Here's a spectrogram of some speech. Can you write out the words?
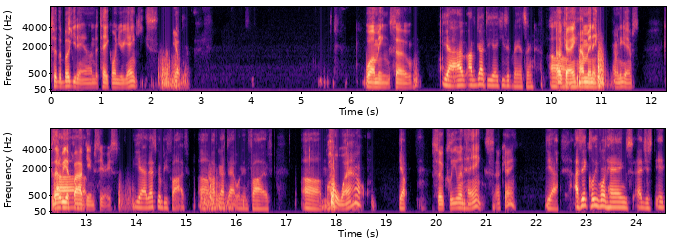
to the boogie down to take on your Yankees. Yep. Well, I mean, so Yeah, I've, I've got the Yankees advancing. Um, okay, how many? How many games? Because that'll be a Uh, five game series. Yeah, that's gonna be five. Um, I've got that one in five. Um, Oh wow. Yep. So Cleveland hangs. Okay. yeah, I think Cleveland hangs. I just it.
